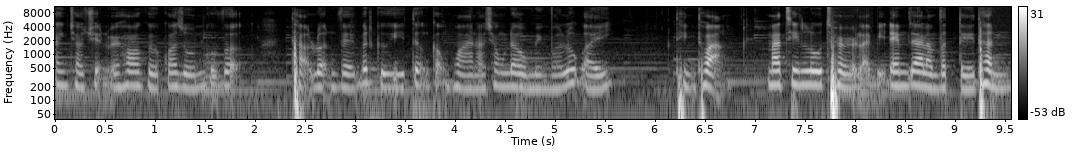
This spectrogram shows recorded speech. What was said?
anh trò chuyện với Horger qua rốn của vợ, thảo luận về bất cứ ý tưởng Cộng hòa nào trong đầu mình vào lúc ấy. Thỉnh thoảng, Martin Luther lại bị đem ra làm vật tế thần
